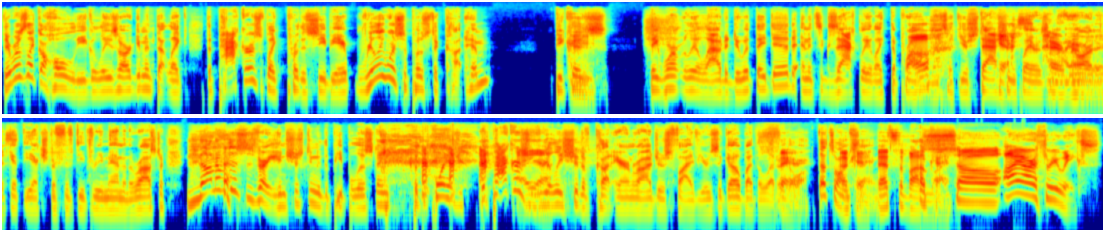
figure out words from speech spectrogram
There was like a whole legalese argument that like the Packers, like per the CBA, really were supposed to cut him because. Hmm. They weren't really allowed to do what they did, and it's exactly like the problem. Oh. It's like you're stashing Yes, players I in remember IR to get the extra 53 man in the roster. None of this is very interesting to the people listening, but the point is, the Packers Yeah. really should have cut Aaron Rodgers five years ago by the letter of the law. That's all I'm saying. that's the bottom Okay. line. So IR three weeks.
